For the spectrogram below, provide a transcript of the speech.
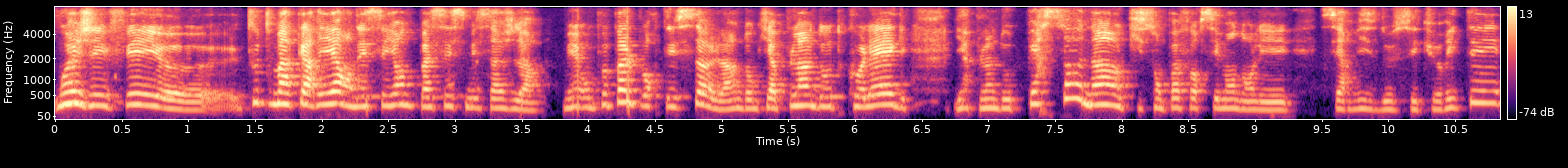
moi, j'ai fait euh, toute ma carrière en essayant de passer ce message-là. Mais on ne peut pas le porter seul. Hein. Donc, il y a plein d'autres collègues, il y a plein d'autres personnes hein, qui ne sont pas forcément dans les services de sécurité.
